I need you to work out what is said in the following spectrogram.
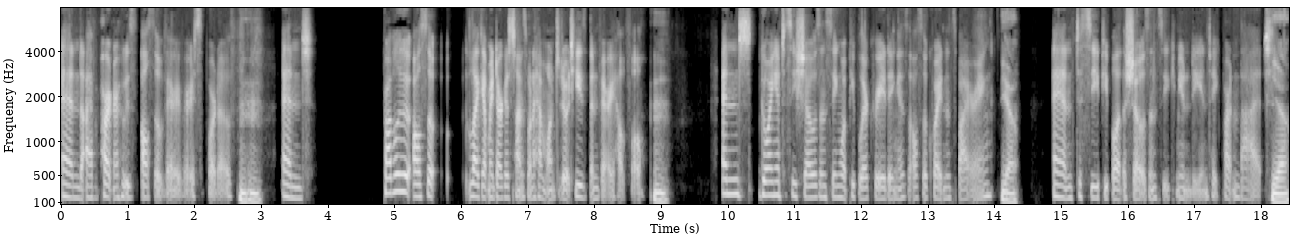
and I have a partner who's also very very supportive hmm and probably also like at my darkest times when I haven't wanted to do it, he's been very helpful. Mm. And going out to see shows and seeing what people are creating is also quite inspiring. Yeah. and to see people at the shows and see community and take part in that. Yeah.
